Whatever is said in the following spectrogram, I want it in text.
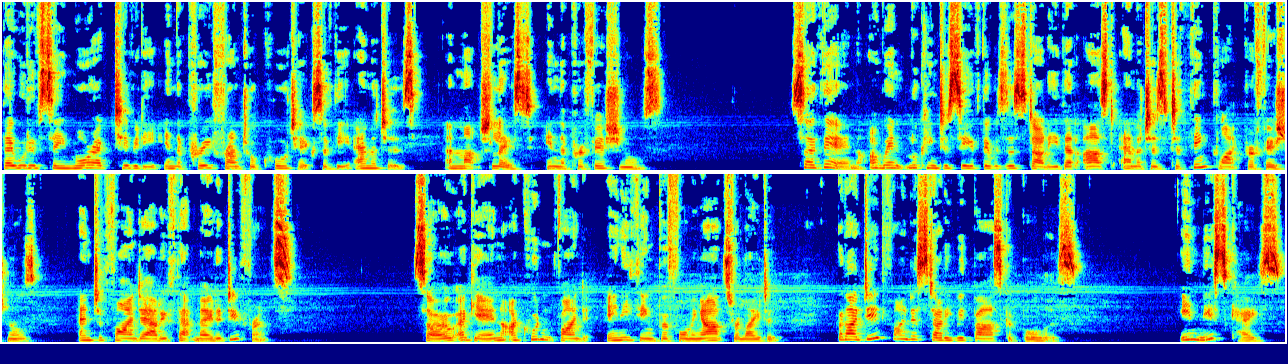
they would have seen more activity in the prefrontal cortex of the amateurs and much less in the professionals. So then I went looking to see if there was a study that asked amateurs to think like professionals and to find out if that made a difference. So again, I couldn't find anything performing arts related, but I did find a study with basketballers. In this case,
